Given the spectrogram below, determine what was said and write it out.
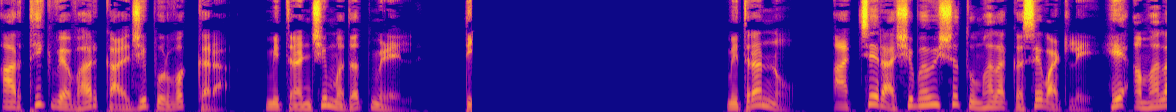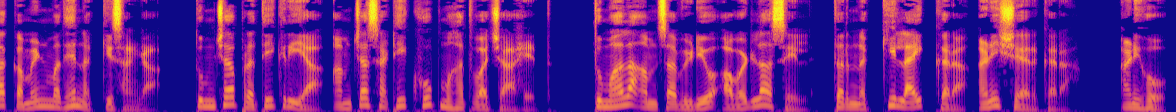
आर्थिक व्यवहार काळजीपूर्वक करा. मित्रांची मदत मिळेल. मित्रांनो आजचे राशीभविष्य तुम्हाला कसे वाटले हे आम्हाला कमेंटमध्ये नक्की सांगा. तुमच्या प्रतिक्रिया आमच्यासाठी खूप महत्त्वाच्या आहेत. तुम्हाला आमचा व्हिडिओ आवडला असेल तर नक्की लाईक करा आणि शेअर करा. आणि हो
